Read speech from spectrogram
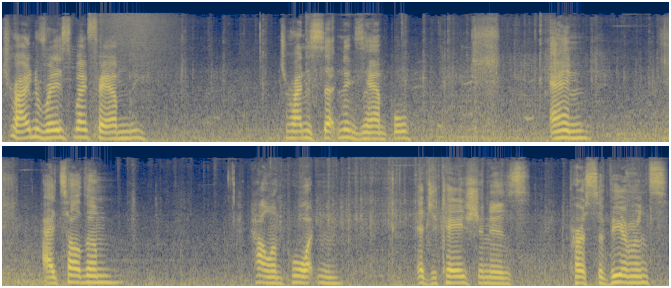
trying to raise my family, trying to set an example. And I tell them how important education is, perseverance.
